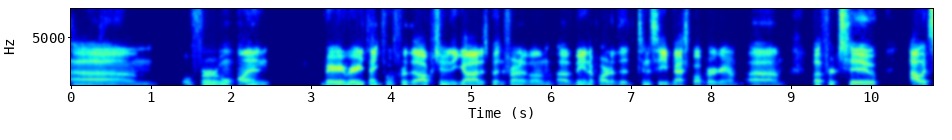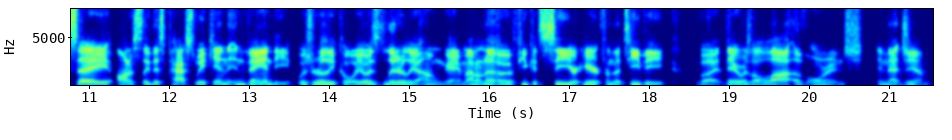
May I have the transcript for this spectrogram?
um well for one very, very thankful for the opportunity God has put in front of them of being a part of the Tennessee basketball program. Um, but for two, I would say honestly, this past weekend in Vandy was really cool. It was literally a home game. I don't know if you could see or hear it from the TV, but there was a lot of orange in that gym.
